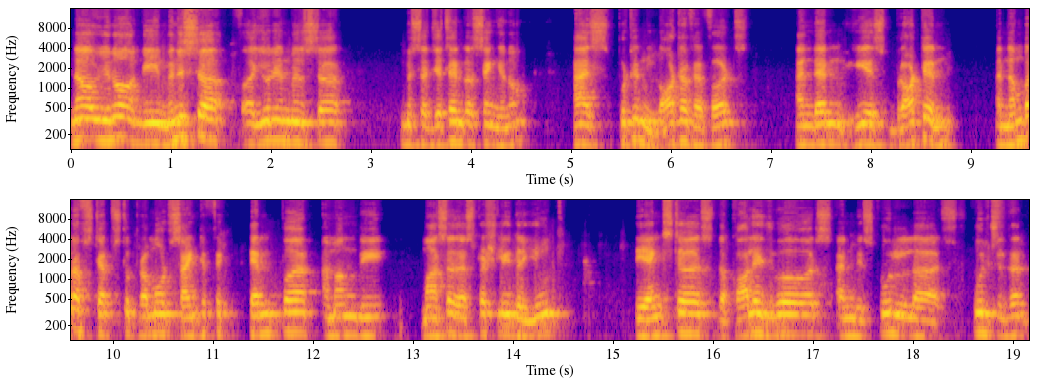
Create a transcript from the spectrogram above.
Now, you know, the minister, uh, union minister, Mr. Jitendra Singh, you know, has put in a lot of efforts and then he has brought in a number of steps to promote scientific temper among the masses, especially the youth, the youngsters, the college goers, and the school uh, school children,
